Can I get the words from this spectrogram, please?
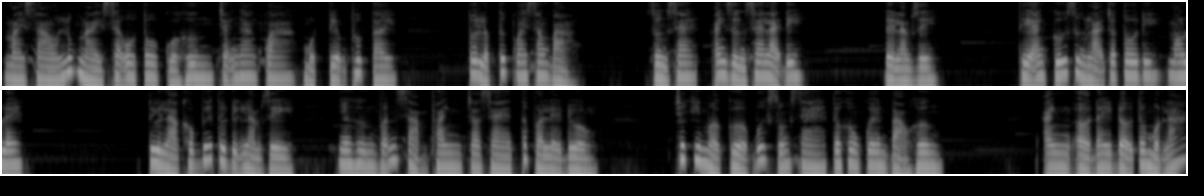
May sao lúc này xe ô tô của Hưng chạy ngang qua một tiệm thuốc Tây. Tôi lập tức quay sang bảo. Dừng xe, anh dừng xe lại đi. Để làm gì? Thì anh cứ dừng lại cho tôi đi, mau lên. Tuy là không biết tôi định làm gì, nhưng Hưng vẫn giảm phanh cho xe tấp vào lề đường. Trước khi mở cửa bước xuống xe tôi không quên bảo Hưng anh ở đây đợi tôi một lát.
